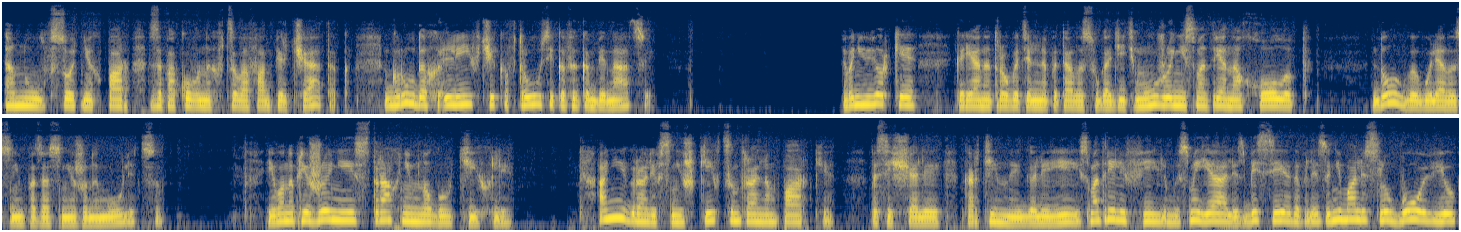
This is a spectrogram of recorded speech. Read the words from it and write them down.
тонул в сотнях пар запакованных в целлофан перчаток, грудах лифчиков, трусиков и комбинаций. В Нью-Йорке Кориана трогательно пыталась угодить мужу, несмотря на холод, долго гуляла с ним по заснеженным улицам. Его напряжение и страх немного утихли. Они играли в снежки в Центральном парке, посещали картинные галереи, смотрели фильмы, смеялись, беседовали, занимались любовью.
